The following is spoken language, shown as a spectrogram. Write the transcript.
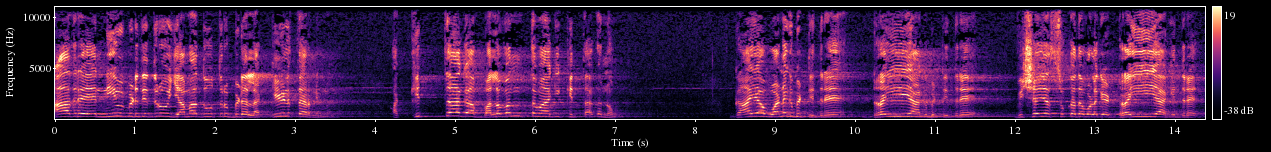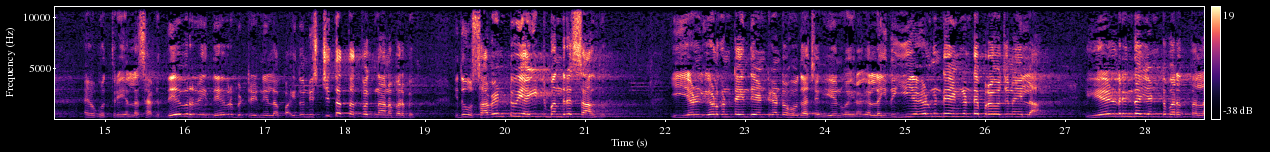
ಆದರೆ ನೀವು ಬಿಡದಿದ್ರು ಯಮದೂತರು ಬಿಡಲ್ಲ, ಕೀಳ್ತಾರೆ ನಿಮ್ಮನ್ನು. ಆ ಕಿತ್ತಾಗ ಬಲವಂತವಾಗಿ ಕಿತ್ತಾಗ ನೋವು. ಗಾಯ ಒಣಗಿಬಿಟ್ಟಿದ್ರೆ, ಡ್ರೈ ಆಗಿಬಿಟ್ಟಿದ್ರೆ, ವಿಷಯ ಸುಖದ ಒಳಗೆ ಡ್ರೈ ಆಗಿದ್ರೆ, ಅಯ್ಯೋ ಗೊತ್ತ್ರಿ, ಎಲ್ಲ ಸಾಕು. ದೇವ್ರಿ ದೇವ್ರು ಬಿಟ್ರಿ ಇನ್ನಿಲ್ಲಪ್ಪ. ಇದು ನಿಶ್ಚಿತ ತತ್ವಜ್ಞಾನ ಬರಬೇಕು. ಇದು ಸೆವೆನ್ ಟು ಏಯ್ಟ್ ಬಂದರೆ ಸಾಲದು. ಈ ಏಳು ಏಳು ಗಂಟೆಯಿಂದ ಎಂಟು ಗಂಟೆ ಹೋದಾಚಾರಿ ಏನು ವೈರ? ಎಲ್ಲ ಇದು ಈ ಏಳು ಗಂಟೆ, ಎಂಟು ಗಂಟೆ ಪ್ರಯೋಜನ ಇಲ್ಲ. ಏಳರಿಂದ ಎಂಟು ಬರುತ್ತಲ್ಲ,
